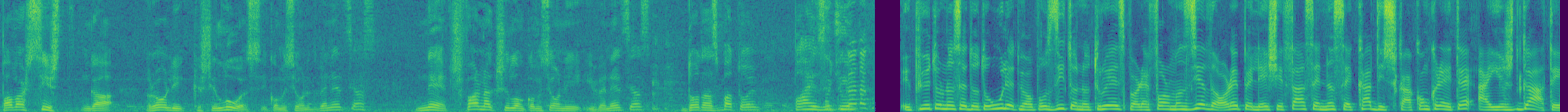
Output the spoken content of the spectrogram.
Pavarësisht nga roli këshillues i Komisionit të Venecias, ne çfarë na këshillon Komisioni i Venecias do ta zbatojmë pa hezitim. I pyetur nëse do të ulet me opozitën në tryezë për reformën zgjedhore, Peleshi tha se nëse ka diçka konkrete, ai është gati,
